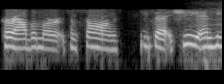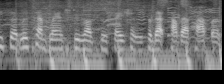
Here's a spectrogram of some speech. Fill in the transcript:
her album or some songs, he said she and he said, "Let's have Blanche do Love Sensation." So that's how that happened.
